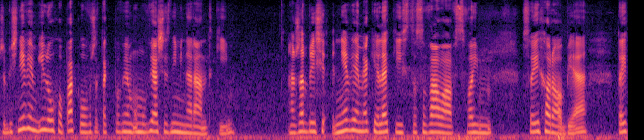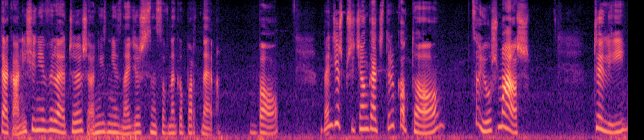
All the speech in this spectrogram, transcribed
żebyś nie wiem ilu chłopaków, że tak powiem, umówiła się z nimi na randki, żebyś nie wiem jakie leki stosowała w, swoim, w swojej chorobie, to i tak ani się nie wyleczysz, ani nie znajdziesz sensownego partnera, bo będziesz przyciągać tylko to, co już masz. Czyli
